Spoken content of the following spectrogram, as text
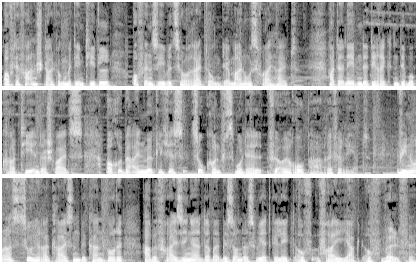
Auf der Veranstaltung mit dem Titel Offensive zur Rettung der Meinungsfreiheit hat er neben der direkten Demokratie in der Schweiz auch über ein mögliches Zukunftsmodell für Europa referiert. Wie nun aus Zuhörerkreisen bekannt wurde, habe Freisinger dabei besonders Wert gelegt auf Freijagd auf Wölfe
